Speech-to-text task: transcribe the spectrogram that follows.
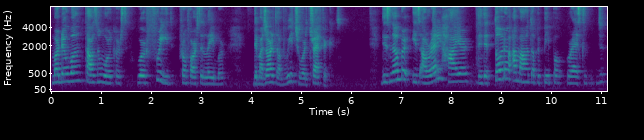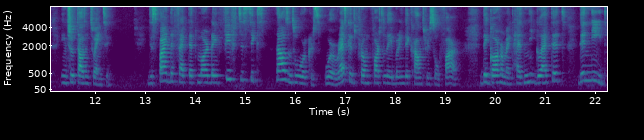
more than 1,000 workers were freed from forced labor, the majority of which were trafficked. This number is already higher than the total amount of people rescued in 2020. Despite the fact that more than 56,000 workers were rescued from forced labor in the country so far, the government has neglected the need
